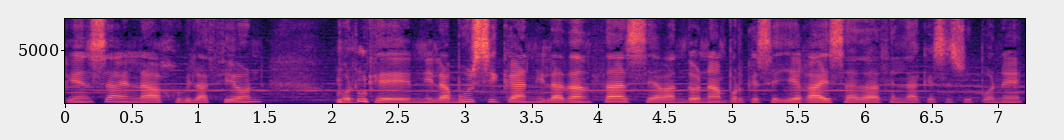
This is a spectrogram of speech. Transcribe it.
piensa en la jubilación porque ni la música ni la danza se abandonan porque se llega a esa edad en la que se supone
